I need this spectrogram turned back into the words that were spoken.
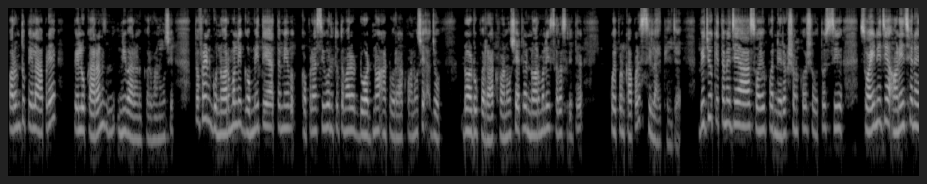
પરંતુ પહેલાં આપણે પેલું કારણ નિવારણ કરવાનું છે. તો ફ્રેન્ડ નોર્મલી ગમે તે તમે કપડાં સીવો ને તો તમારો દોઢનો આંટો રાખવાનો છે. જો દોઢ ઉપર રાખવાનું છે, એટલે નોર્મલી સરસ રીતે કોઈ પણ કાપડ સિલાઈ થઈ જાય. બીજું કે તમે જે આ સોય ઉપર નિરીક્ષણ કરશો, તો સોયની જે અણી છે ને,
